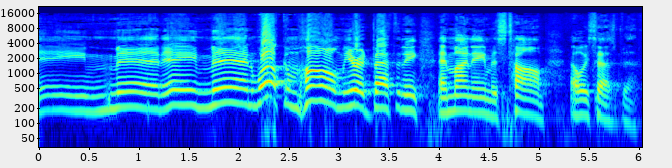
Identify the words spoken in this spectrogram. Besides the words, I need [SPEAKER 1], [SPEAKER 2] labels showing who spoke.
[SPEAKER 1] Amen. Amen. Welcome home. You're at Bethany, and my name is Tom. Always has been.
